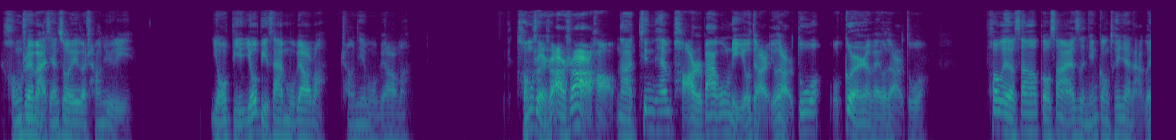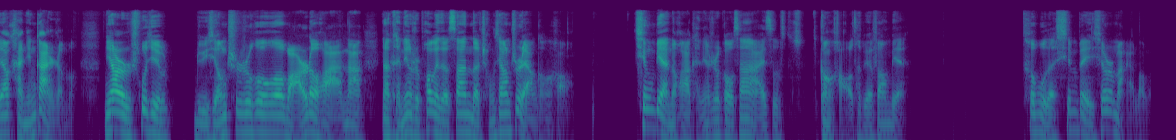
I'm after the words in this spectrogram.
衡水马前做一个长距离。有比有比赛目标吗？成绩目标吗？衡水是二十二号，那今天跑二十八公里有点有点多，我个人认为有点多。Pocket 三和 Go 三 S，您更推荐哪个？要看您干什么。您要是出去旅行吃吃喝喝玩的话，那那肯定是 Pocket 三的成像质量更好。轻便的话，肯定是 Go 三 S 更好，特别方便。特步的新背心买了吗？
